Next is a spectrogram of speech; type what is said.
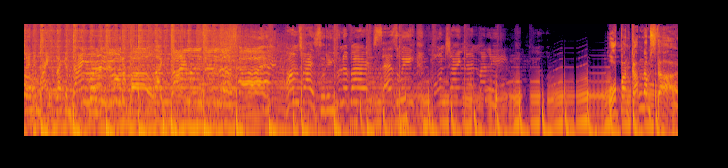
Shining bright like a diamond, beautiful like diamonds in the sky. Palms rise to the universe as we moonshine Mali. Gangnam Style.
